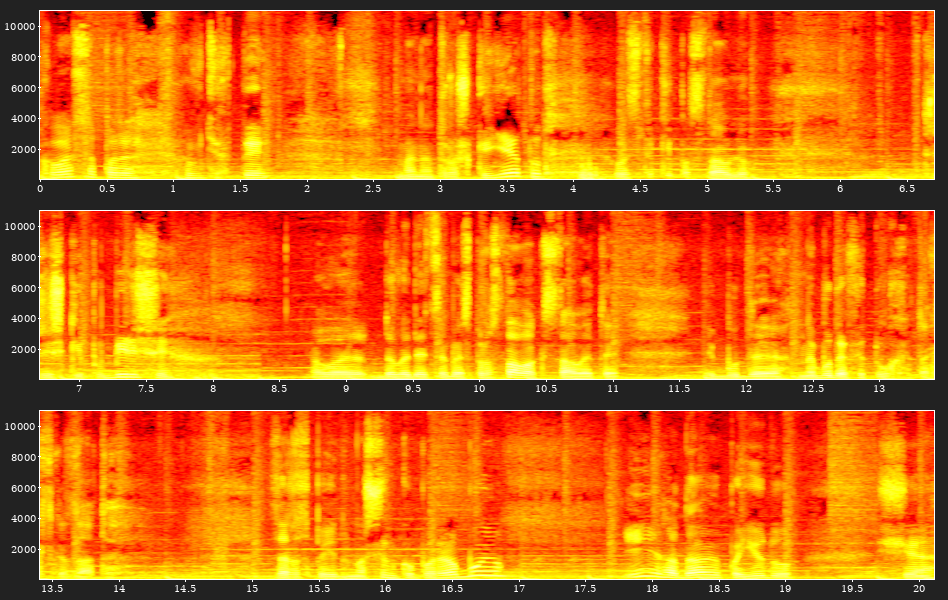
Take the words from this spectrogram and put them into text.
колеса перевдягти. У мене трошки є тут. Ось такі поставлю трішки побільші, але доведеться без проставок ставити і буде, не буде фітухи, так сказати. Зараз поїду на шинку переобую і гадаю, поїду ще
